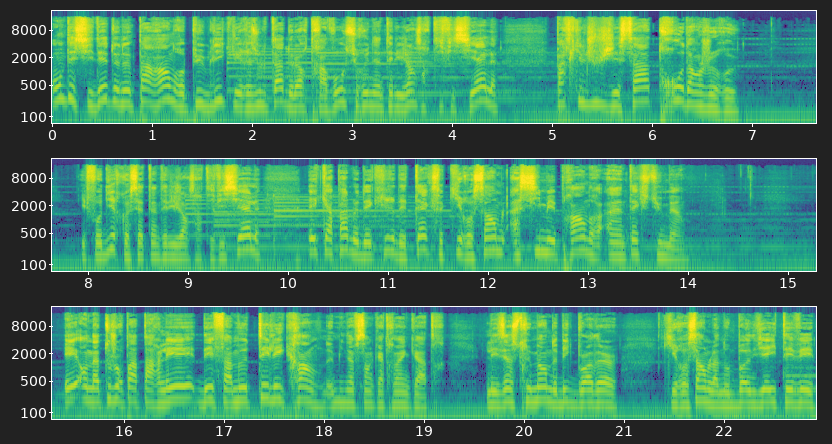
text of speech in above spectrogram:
ont décidé de ne pas rendre publics les résultats de leurs travaux sur une intelligence artificielle parce qu'ils jugeaient ça trop dangereux. Il faut dire que cette intelligence artificielle est capable d'écrire des textes qui ressemblent à s'y méprendre à un texte humain. Et on n'a toujours pas parlé des fameux télécrans de 1984, les instruments de Big Brother, qui ressemblent à nos bonnes vieilles TV.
